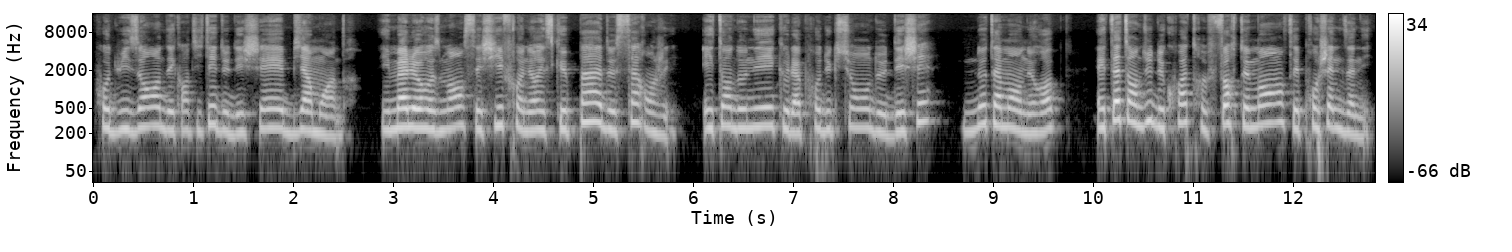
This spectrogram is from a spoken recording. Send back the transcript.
produisant des quantités de déchets bien moindres. Et malheureusement, ces chiffres ne risquent pas de s'arranger, étant donné que la production de déchets, notamment en Europe, est attendue de croître fortement ces prochaines années.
